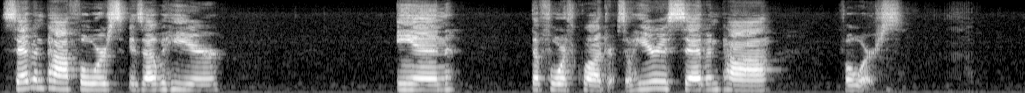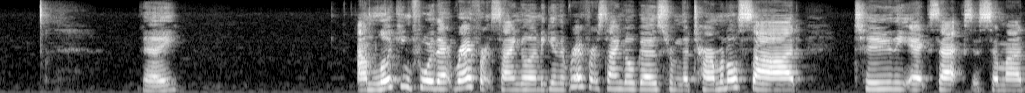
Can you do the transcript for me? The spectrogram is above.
7 pi fourths is over here in the fourth quadrant. So here is 7 pi fourths. Okay. I'm looking for that reference angle. And again, the reference angle goes from the terminal side to the x-axis. So my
